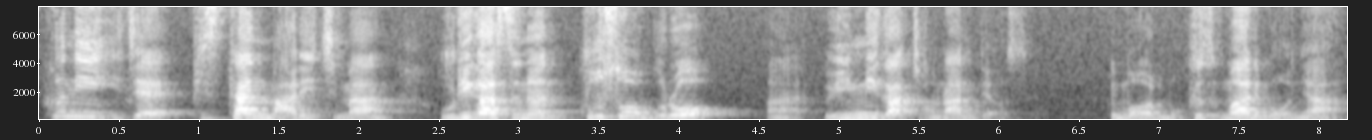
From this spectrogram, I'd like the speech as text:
흔히 이제 비슷한 말이지만 우리가 쓰는 구속으로 아, 의미가 전환되었어요. 그 뭐, 뭐, 그 말이 뭐냐?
